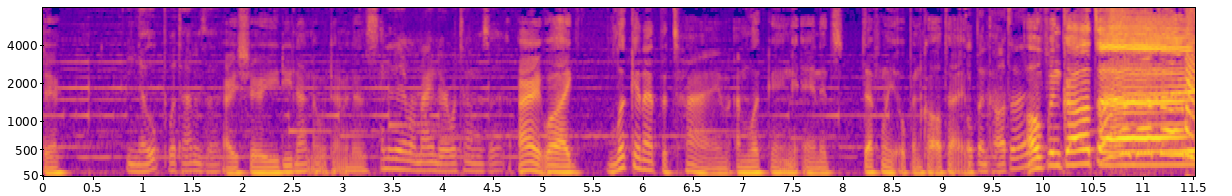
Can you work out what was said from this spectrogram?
You know what time it is here? Nope. What time is it? Are you sure you do not know what time it is? I need a reminder. What time is it? All right. Well, I looking at the time. I'm looking, and it's definitely open call time. Open call time? Open call time.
